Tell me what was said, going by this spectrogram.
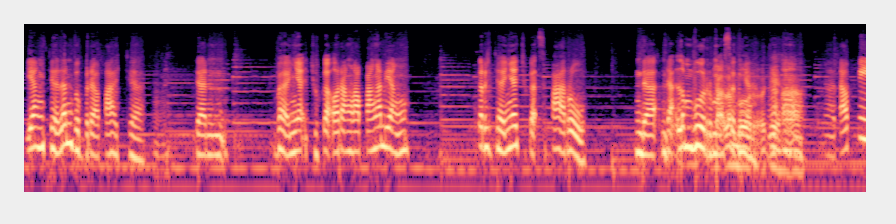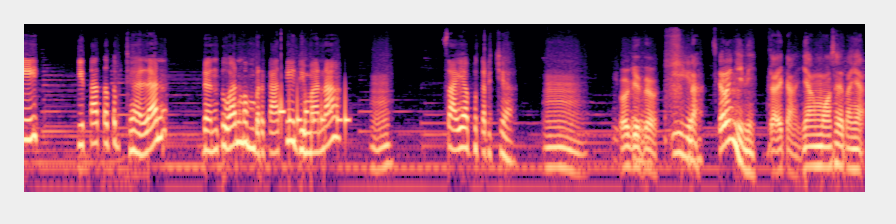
yang jalan beberapa aja. Hmm. Dan banyak juga orang lapangan yang kerjanya juga separuh. Enggak enggak lembur Nggak maksudnya. lembur, oke, Heeh. ah. Nah, tapi kita tetap jalan dan Tuhan memberkati di mana Hmm. saya bekerja. Hmm. Oh gitu. Iya. Nah, sekarang gini, Kak Eka, yang mau saya tanya,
